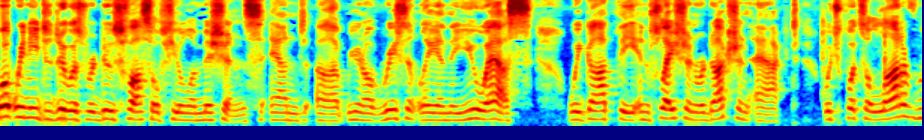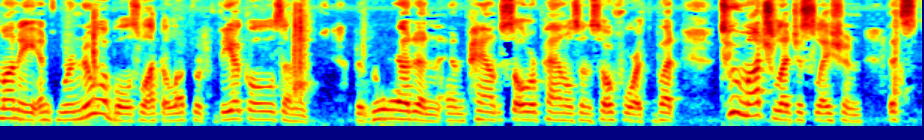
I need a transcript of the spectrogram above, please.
what we need to do is reduce fossil fuel emissions. And, uh, you know, recently in the US, we got the Inflation Reduction Act, which puts a lot of money into renewables like electric vehicles and the grid and, and pan, solar panels and so forth. But too much legislation that's,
